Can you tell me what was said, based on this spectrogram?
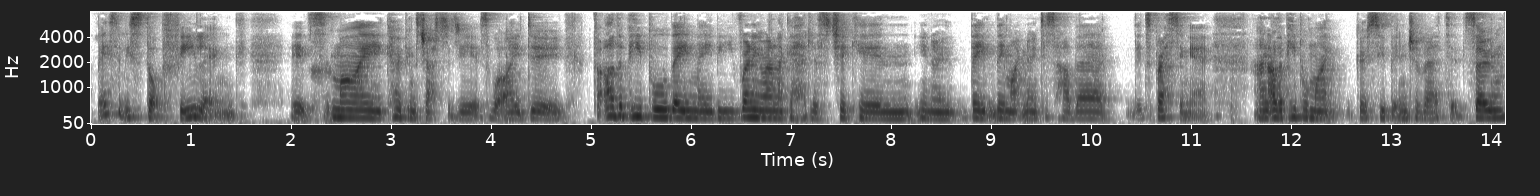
i basically stop feeling it's my coping strategy it's what i do for other people they may be running around like a headless chicken you know they, they might notice how they're expressing it and other people might go super introverted so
